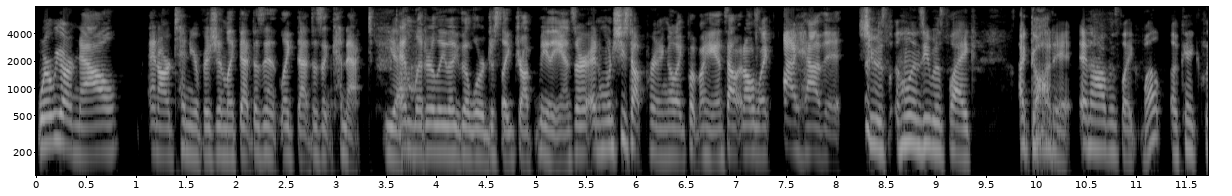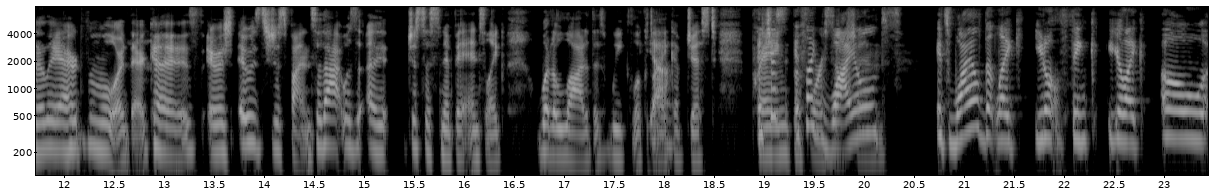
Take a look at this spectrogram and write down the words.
where we are now and our 10 year vision like that doesn't like that doesn't connect yeah and literally like the lord just like dropped me the answer and when she stopped praying i like put my hands out and i was like i have it she was lindsey was like I got it. And I was like, well, okay, clearly I heard from the Lord there because it was it was just fun. So that was a just a snippet into like what a lot of this week looked Yeah. like of just It's praying just- it's, like, before wild. It's wild that like you don't think you're like oh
